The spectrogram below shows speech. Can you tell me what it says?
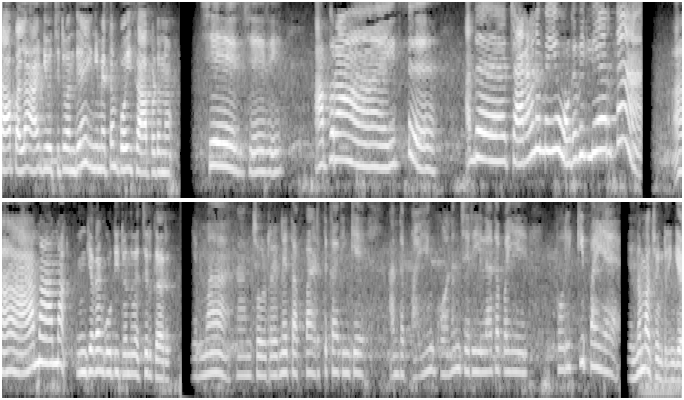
சாப்பாடெல்லாம் ஆக்கி வச்சுட்டு வந்தேன். இனிமே தான் போய் சாப்பிடணும். சரி சரி. அப்புறம் இது அந்த சரவணமையும் உங்க வீட்லயே இருக்கா? ஆமாம் ஆமாம் இங்கே தான் கூட்டிகிட்டு வந்து வச்சிருக்காரு. அம்மா நான் சொல்றேன்னு தப்பா எடுத்துக்காதீங்க. அந்த பையன் குணம் சரியில்லாத பையன் பொறுக்கி பையன். என்னம்மா சொல்கிறீங்க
